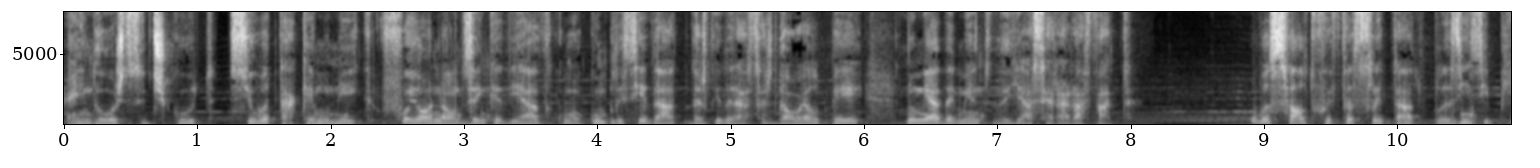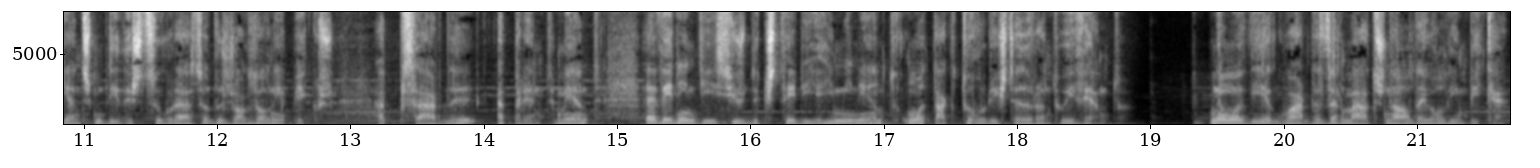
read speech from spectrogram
Ainda hoje se discute se o ataque em Munique foi ou não desencadeado com a cumplicidade das lideranças da OLP, nomeadamente de Yasser Arafat. O assalto foi facilitado pelas incipientes medidas de segurança dos Jogos Olímpicos, apesar de, aparentemente, haver indícios de que estaria iminente um ataque terrorista durante o evento. Não havia guardas armados na aldeia olímpica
